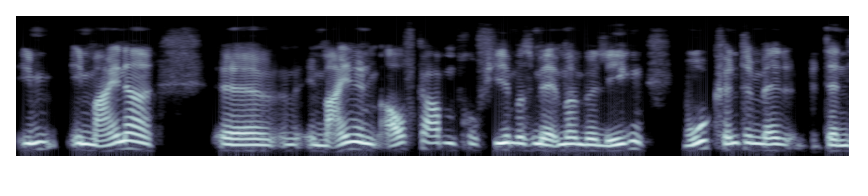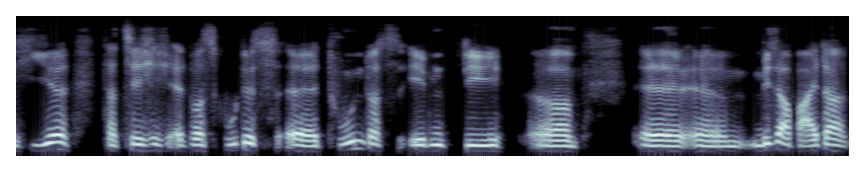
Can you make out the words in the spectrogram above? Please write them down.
im, in meiner äh, in meinem Aufgabenprofil muss mir immer überlegen, wo könnte man denn hier tatsächlich etwas Gutes äh, tun, dass eben die äh, äh, Mitarbeiter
